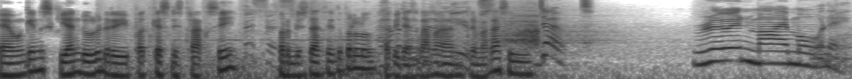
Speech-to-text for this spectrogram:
ya mungkin sekian dulu dari podcast distraksi. Berdistraksi itu perlu tapi jangan kelamaan. Terima kasih. Don't ruin my morning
